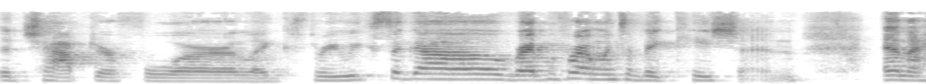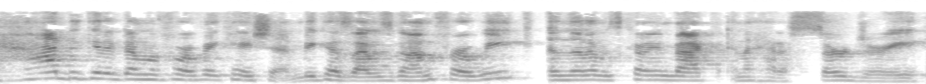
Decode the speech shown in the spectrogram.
the chapter for like three weeks ago, right before I went to vacation. And I had to get it done before vacation because I was gone for a week and then I was coming back and I had a surgery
